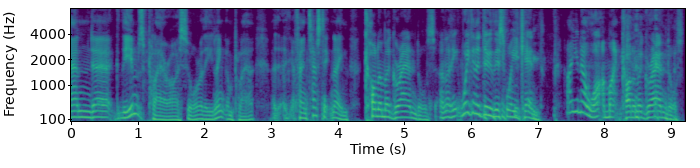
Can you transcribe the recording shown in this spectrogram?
and uh, the Imps player I saw, or the Lincoln player, a, a fantastic name, Conor McGrandles, and I think we're going to do this weekend. oh, you know what? I might Conor McGrandles.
